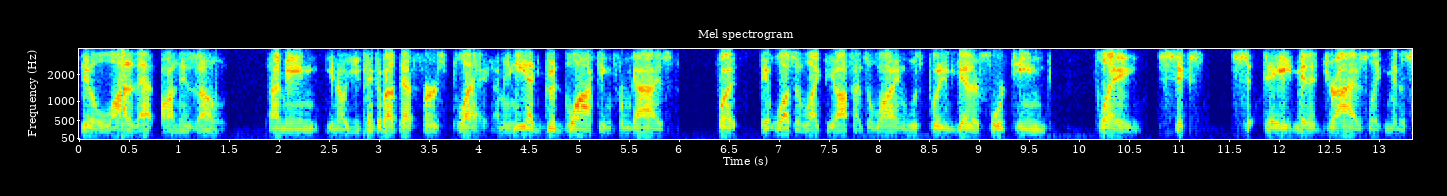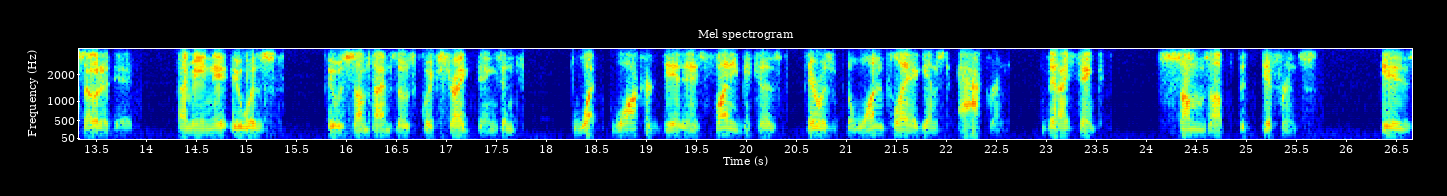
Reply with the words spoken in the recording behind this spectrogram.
did a lot of that on his own. I mean, you know, you think about that first play. I mean, he had good blocking from guys, but it wasn't like the offensive line was putting together 14 play six to eight minute drives like Minnesota did. I mean, it, it was it was sometimes those quick strike things. And what Walker did, and it's funny because there was the one play against Akron that I think sums up the difference is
